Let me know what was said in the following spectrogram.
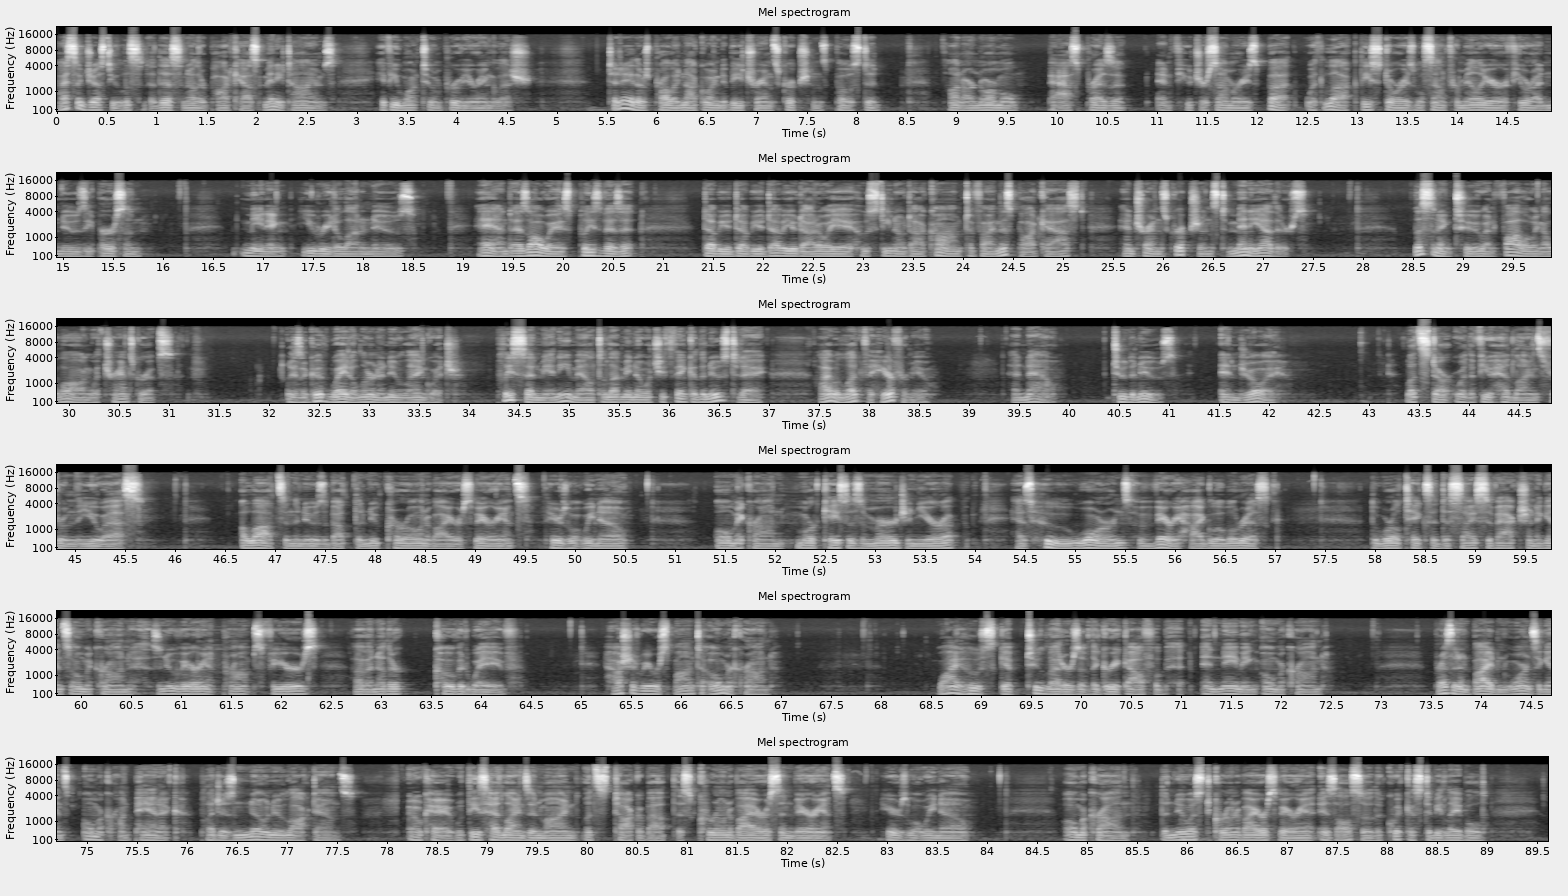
I suggest you listen to this and other podcasts many times if you want to improve your English. Today, there's probably not going to be transcriptions posted on our normal past, present, and future summaries, but with luck, these stories will sound familiar if you're a newsy person, meaning you read a lot of news. And as always, please visit www.oyejustino.com to find this podcast and transcriptions to many others. Listening to and following along with transcripts is a good way to learn a new language. Please send me an email to let me know what you think of the news today. I would love to hear from you. And now, to the news. Enjoy. Let's start with a few headlines from the US. A lot's in the news about the new coronavirus variants. Here's what we know Omicron. More cases emerge in Europe as WHO warns of very high global risk. The world takes a decisive action against Omicron as new variant prompts fears of another COVID wave. How should we respond to Omicron? Why who skipped two letters of the Greek alphabet in naming Omicron? President Biden warns against Omicron panic, pledges no new lockdowns. Okay, with these headlines in mind, let's talk about this coronavirus and variants. Here's what we know Omicron, the newest coronavirus variant, is also the quickest to be labeled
